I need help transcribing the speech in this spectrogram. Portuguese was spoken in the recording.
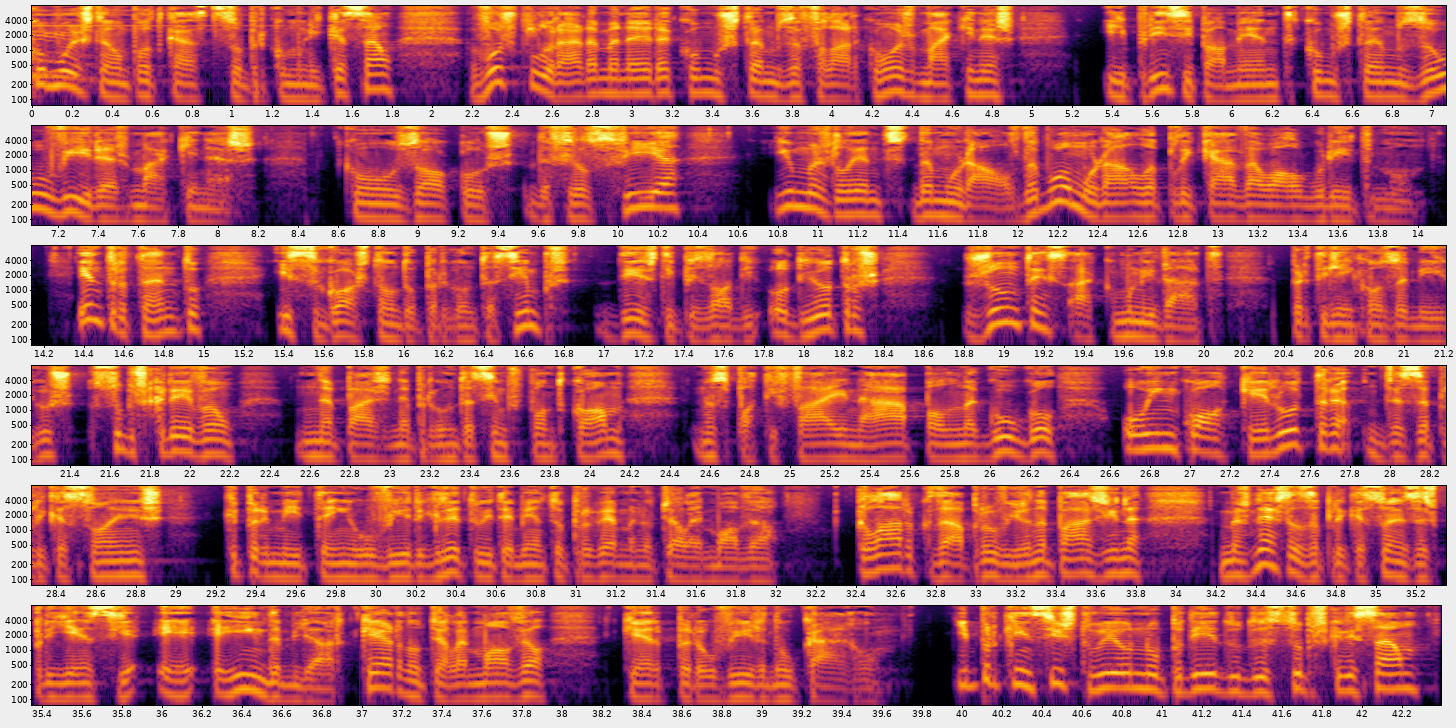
Como este é um podcast sobre comunicação, vou explorar a maneira como estamos a falar com as máquinas e principalmente como estamos a ouvir as máquinas, com os óculos da filosofia e umas lentes da moral, da boa moral aplicada ao algoritmo. Entretanto, e se gostam do Pergunta Simples, deste episódio ou de outros, Juntem-se à comunidade, partilhem com os amigos, subscrevam na página perguntasimples.com, no Spotify, na Apple, na Google ou em qualquer outra das aplicações que permitem ouvir gratuitamente o programa no telemóvel. Claro que dá para ouvir na página, mas nestas aplicações a experiência é ainda melhor, quer no telemóvel, quer para ouvir no carro. E porque insisto eu no pedido de subscrição,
